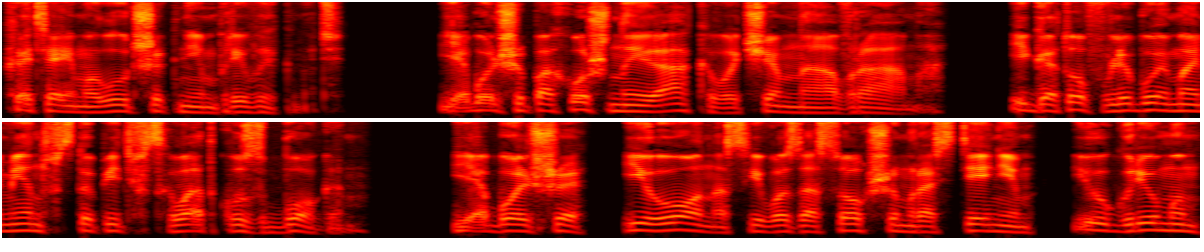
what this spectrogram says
Хотя ему лучше к ним привыкнуть. Я больше похож на Иакова, чем на Авраама, и готов в любой момент вступить в схватку с Богом. Я больше Иона с его засохшим растением и угрюмым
